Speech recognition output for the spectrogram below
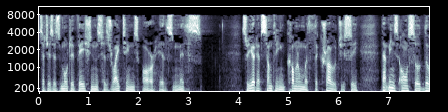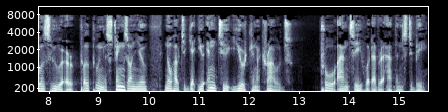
Such as his motivations, his writings, or his myths. So you got to have something in common with the crowd, you see. That means also those who are pulling the strings on you know how to get you into your kind of crowd. Pro, anti, whatever it happens to be.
